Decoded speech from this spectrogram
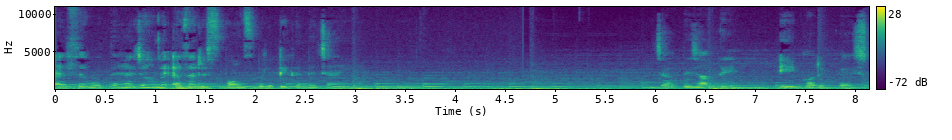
ऐसे होते हैं जो हमें एज अ रिस्पॉन्सिबिलिटी करनी चाहिए। जाते जाते एक और रिक्वेस्ट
